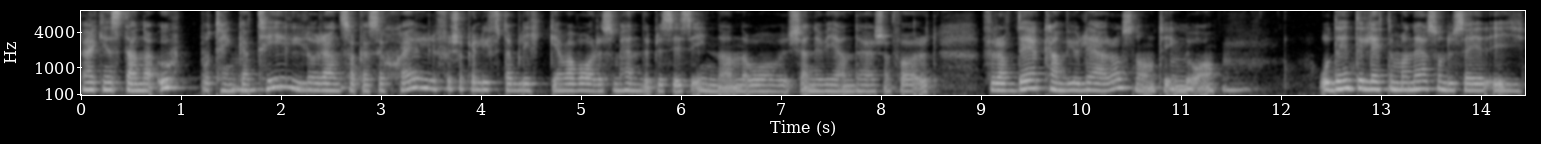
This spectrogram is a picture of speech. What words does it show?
verkligen stanna upp och tänka till och rannsaka sig själv, försöka lyfta blicken. Vad var det som hände precis innan och känner vi igen det här som förut? För av det kan vi ju lära oss någonting då. Och det är inte lätt när man är som du säger i,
